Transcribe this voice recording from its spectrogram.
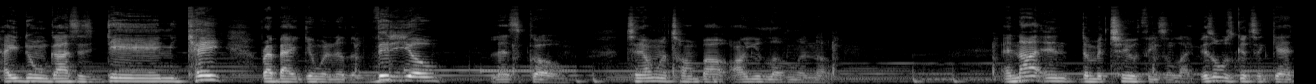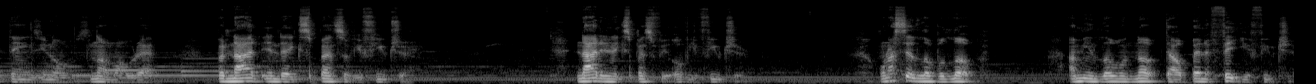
How you doing, guys? It's Danny K. Right back again with another video. Let's go. Today I want to talk about are you leveling up? And not in the material things in life. It's always good to get things, you know, there's nothing wrong with that. But not in the expense of your future. Not in the expense of your future. When I said level up, I mean leveling up that'll benefit your future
